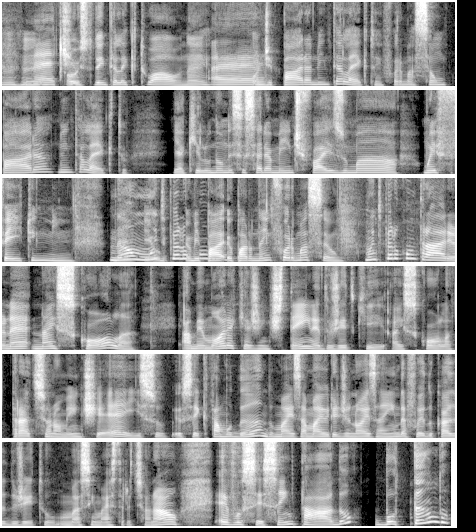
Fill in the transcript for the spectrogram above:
uhum. né? Tipo... Ou o estudo intelectual, né? É... Onde para no intelecto, a informação para no intelecto. E aquilo não necessariamente faz uma, um efeito em mim. Né? Não, né? muito eu, pelo eu, me eu paro na informação. Muito pelo contrário, né? Na escola, a memória que a gente tem, né, do jeito que a escola tradicionalmente é, isso eu sei que está mudando, mas a maioria de nós ainda foi educado do jeito assim mais tradicional, é você sentado botando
